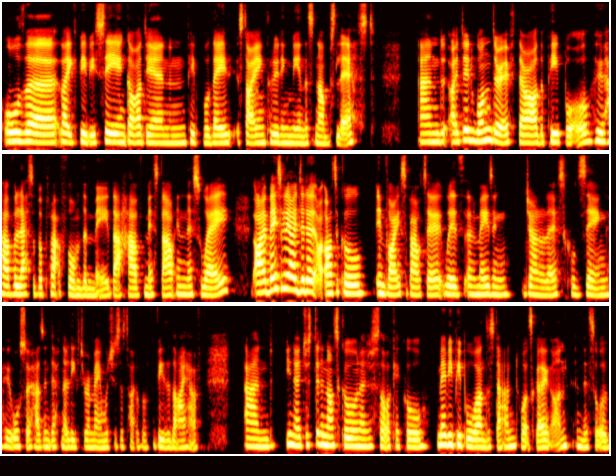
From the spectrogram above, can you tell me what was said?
all the like BBC and Guardian and people they started including me in the snubs list. And I did wonder if there are other people who have less of a platform than me that have missed out in this way. I basically I did an article in Vice about it with an amazing journalist called Zing, who also has indefinite leave to remain, which is the type of visa that I have. And, you know, just did an article and I just thought, okay, cool. Maybe people will understand what's going on and this will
